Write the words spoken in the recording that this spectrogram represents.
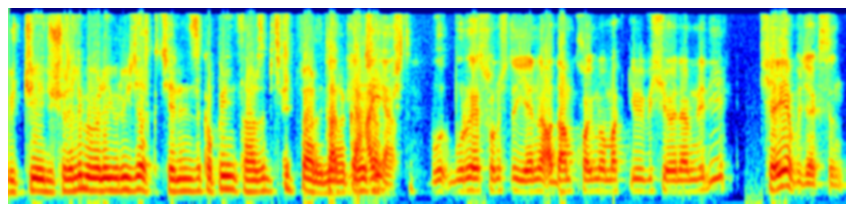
bütçeyi düşürelim öyle yürüyeceğiz. Çenenizi kapayın tarzı bir tweet vardı. Bir Tabii arkadaş ya, yapmıştı. Bu, buraya sonuçta yerine adam koymamak gibi bir şey önemli değil. Şey yapacaksın.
